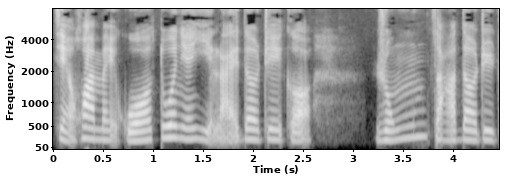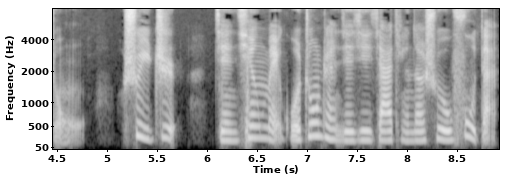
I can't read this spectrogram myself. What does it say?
简化美国多年以来的这个冗杂的这种税制，减轻美国中产阶级家庭的税务负担。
